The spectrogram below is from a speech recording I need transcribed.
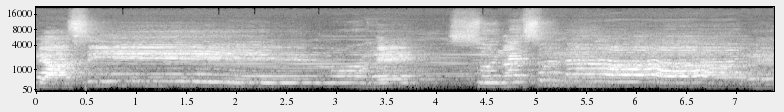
प्यासी मोहे सुन सुन आवे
